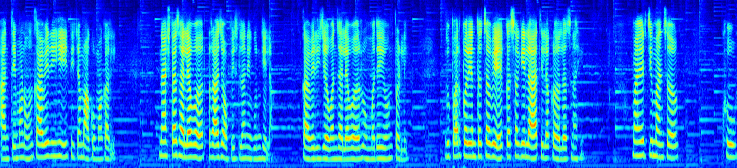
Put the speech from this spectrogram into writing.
आणते म्हणून कावेरीही तिच्या मागोमाग आली. नाश्ता झाल्यावर राज ऑफिसला निघून गेला. कावेरी जेवण झाल्यावर रूममध्ये येऊन पडली. दुपारपर्यंतचा वेळ कसा गेला तिला कळलंच नाही. माहेरची माणसं खूप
